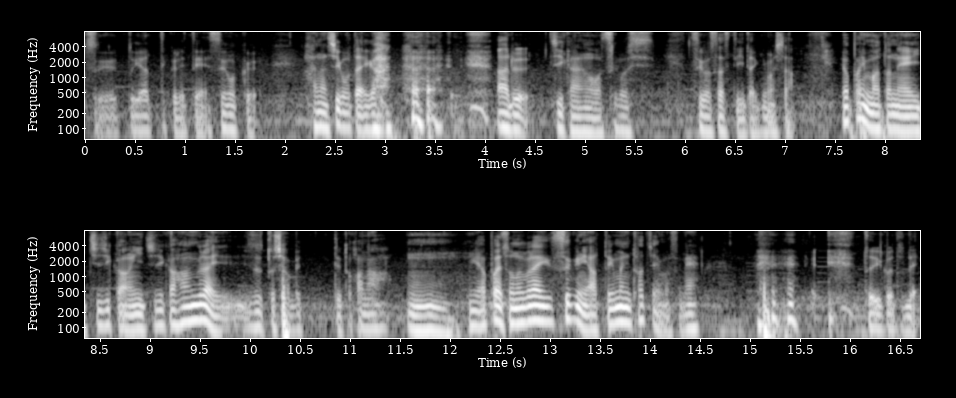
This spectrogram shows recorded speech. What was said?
ずっとやってくれてすごく話し応えが ある時間を過ごし過ごさせていただきました。やっぱりまたね1時間1時間半ぐらいずっと喋ってたかな。うん。やっぱりそのぐらいすぐにあっという間に経っちゃいますね。ということで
